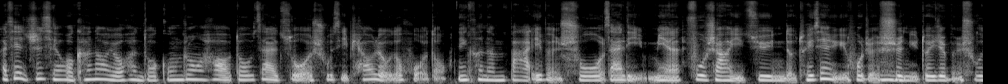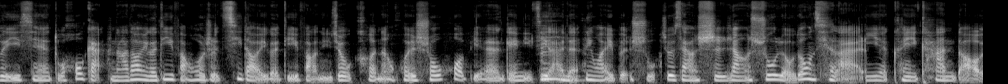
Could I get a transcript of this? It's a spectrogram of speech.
而且之前我看到有很多公众号都在做书籍漂流的活动，你可能把一本书在里面附上一句你的推荐语，或者是你对这本书的一些读后感，拿到一个地方或者寄到一个地方，你就可能会收获别人给你寄来的另外一本书，就像是让书流动起来，你也可以看到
